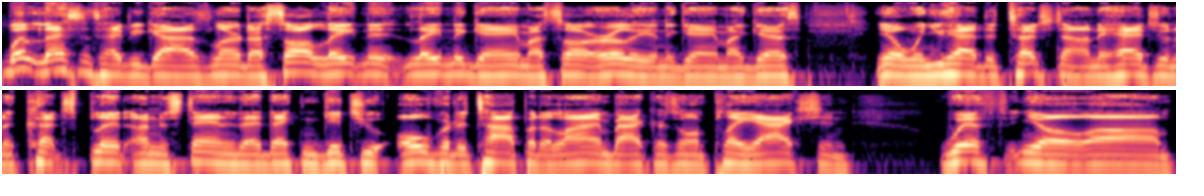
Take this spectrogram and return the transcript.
what lessons have you guys learned? I saw late in the, late in the game. I saw early in the game. I guess you know when you had the touchdown, they had you in a cut split, understanding that they can get you over the top of the linebackers on play action with you know um,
